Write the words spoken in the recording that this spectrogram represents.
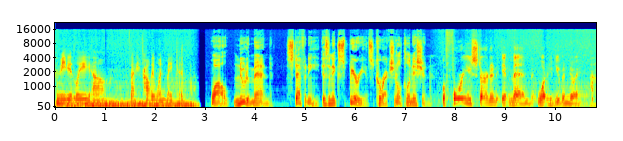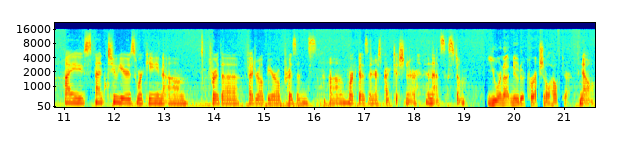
immediately, um, that he probably wouldn't make it. While new to Mend, Stephanie is an experienced correctional clinician. Before you started at Mend, what had you been doing? I spent two years working um, for the Federal Bureau of Prisons, uh, worked as a nurse practitioner in that system. You are not new to correctional health care. No,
